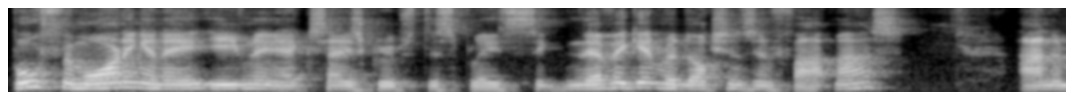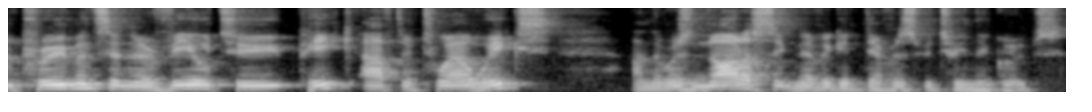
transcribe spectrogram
Both the morning and evening exercise groups displayed significant reductions in fat mass and improvements in their VO2 peak after 12 weeks, and there was not a significant difference between the groups.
